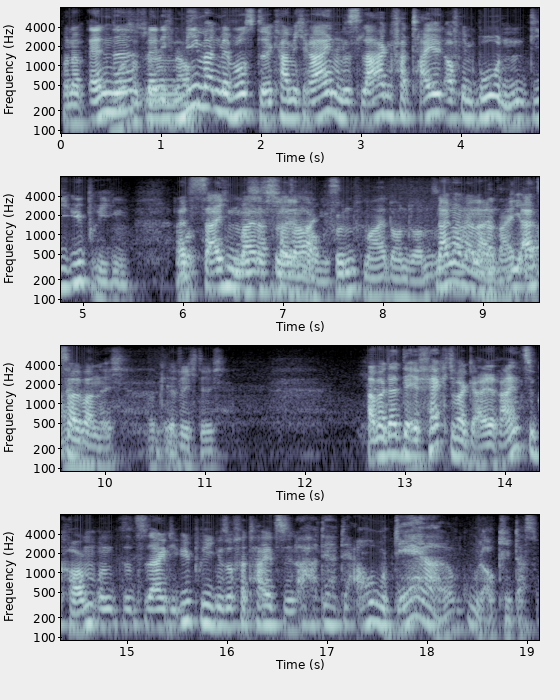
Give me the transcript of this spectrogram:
Und am Ende, wenn ich auch- niemanden mehr wusste, kam ich rein und es lagen verteilt auf dem Boden die übrigen. Als Zeichen meines denn auch Versagens. fünfmal Don Johnson Nein, nein, nein, nein. Die Anzahl war nicht Okay. wichtig. Aber der, der Effekt war geil, reinzukommen und sozusagen die übrigen so verteilt zu sehen. Ah, der, der, oh, der. Oh, gut, okay, das.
